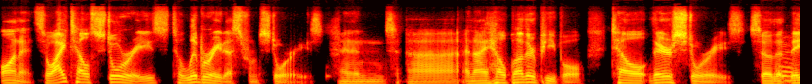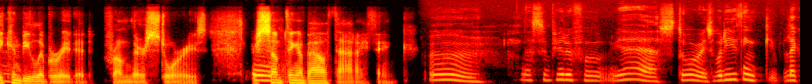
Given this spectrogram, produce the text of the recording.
on it. So I tell stories to liberate us from stories, and uh, and I help other people tell their stories so that mm. they can be liberated from their stories. There's mm. something about that, I think. That's a beautiful, yeah, stories. What do you think? Like,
